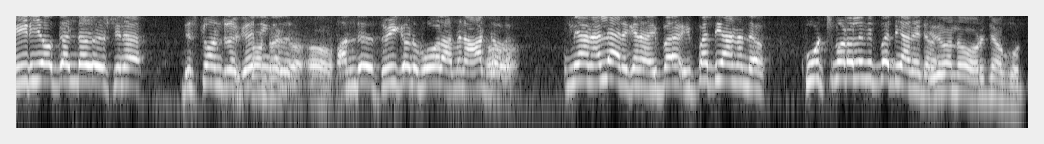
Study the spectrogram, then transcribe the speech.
வீடியோ கண்டது சில டிஸ்கவுண்ட் இருக்கு. வந்து தூக்கிக்கொண்டு போகலாம் ஆட்டோ உண்மையா நல்லா இருக்குண்ணா இப்போ இப்பத்தியான அந்த கூட்ஸ் மாடலும் இப்பத்தியான இது வந்து ஒரிஜினல் கூட்.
